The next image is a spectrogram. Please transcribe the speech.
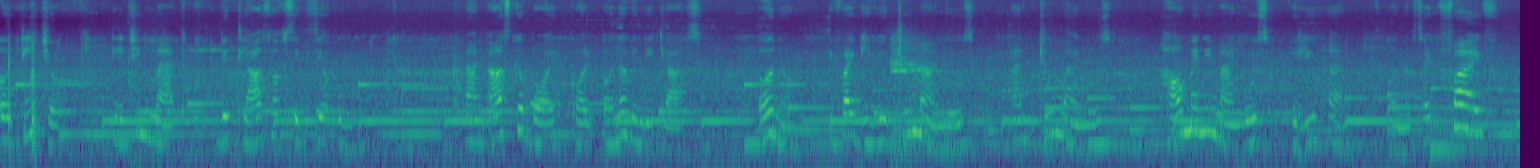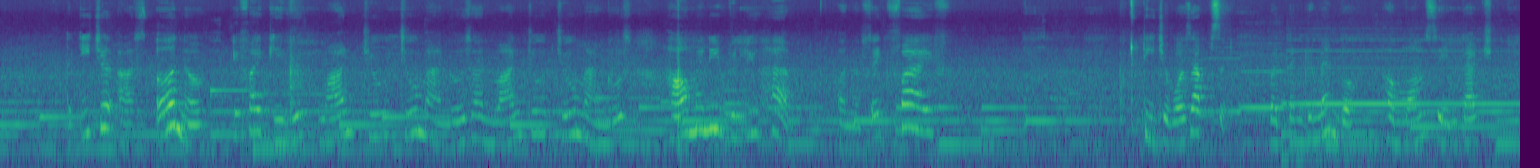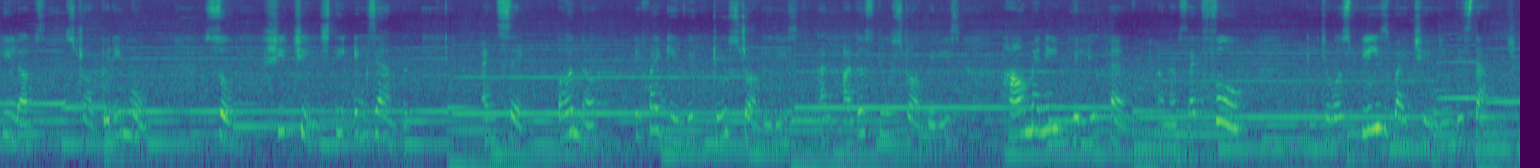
a teacher teaching math to class of six year old and asked a boy called Arnav in the class, Arnav, if I give you two mangoes and two mangoes, how many mangoes will you have? Arnav said five. The teacher asked Arnav, if I give you one, two, two mangoes and one, two, two mangoes, how many will you have? Arnav said five. Teacher was upset, but then remember her mom saying that he loves strawberry more. So she changed the example and said, Arnav, if I give you two strawberries and others two strawberries, how many will you have? Arnav said four. Teacher was pleased by changing the strategy.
